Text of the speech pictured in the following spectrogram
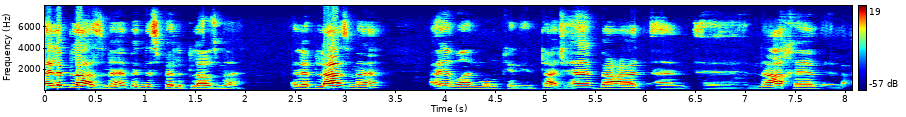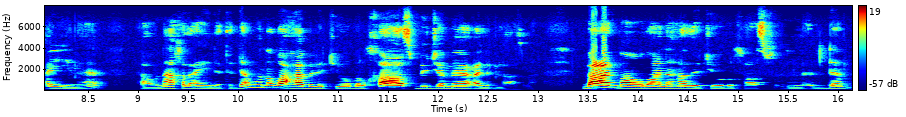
البلازما بالنسبة للبلازما البلازما أيضا ممكن إنتاجها بعد أن آه، ناخذ العينة أو ناخذ عينة الدم ونضعها بال tube الخاص بجمع البلازما. بعد ما وضعنا هذا ال tube الخاص الدم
